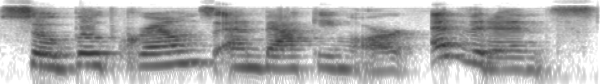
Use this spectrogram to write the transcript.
So both grounds and backing are evidence,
